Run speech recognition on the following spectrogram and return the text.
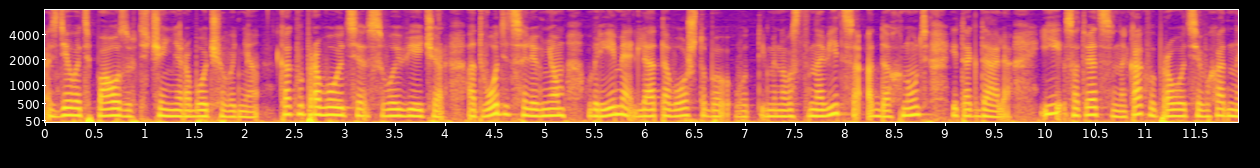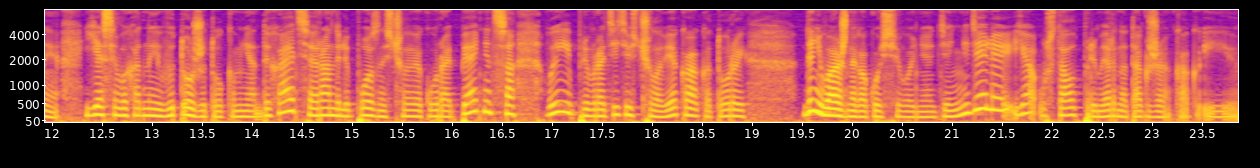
сделать паузу в течение рабочего дня? Как вы проводите свой вечер? Отводится ли в нем время для того, чтобы вот именно восстановиться, отдохнуть и так далее? И, соответственно, как вы проводите выходные? Если выходные вы тоже толком не отдыхаете, рано или поздно, с человека ура пятница, вы превратитесь в человека, который да неважно, какой сегодня день недели, я устал примерно так же, как и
